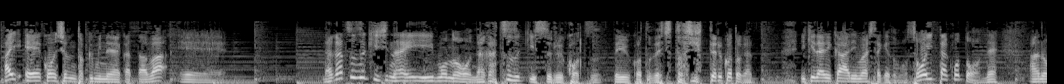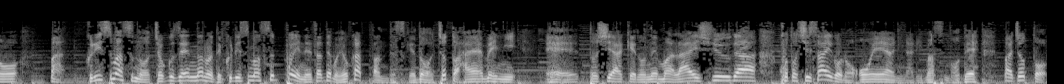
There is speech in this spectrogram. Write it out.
はい、えー、今週の匠の館は、えー、長続きしないものを長続きするコツっていうことで、ちょっと知ってることがいきなり変わりましたけども、そういったことをね、あの、まあ、クリスマスの直前なのでクリスマスっぽいネタでもよかったんですけど、ちょっと早めに、え、年明けのね、まあ、来週が今年最後のオンエアになりますので、まあ、ちょっと、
